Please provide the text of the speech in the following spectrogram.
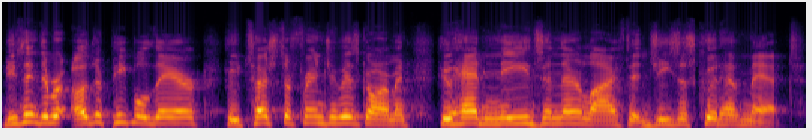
Do you think there were other people there who touched the fringe of his garment who had needs in their life that Jesus could have met?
